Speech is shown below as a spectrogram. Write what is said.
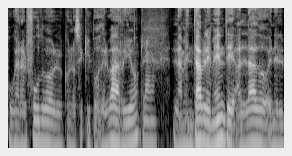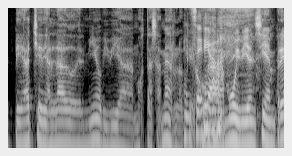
jugar al fútbol con los equipos del barrio. Claro. Lamentablemente, al lado, en el PH de al lado del mío vivía Mostaza Merlo, ¿En que serio? jugaba muy bien siempre.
